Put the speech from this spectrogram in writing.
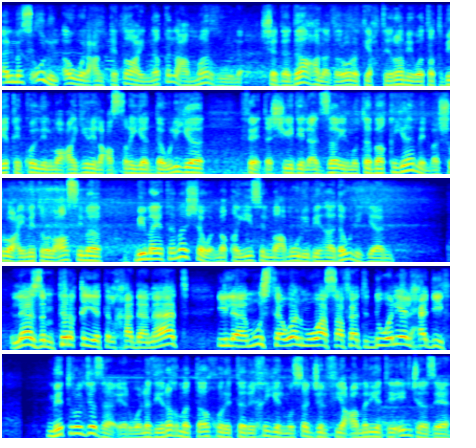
المسؤول الأول عن قطاع النقل عمار غول شدد على ضرورة احترام وتطبيق كل المعايير العصرية الدولية في تشييد الأجزاء المتبقية من مشروع مترو العاصمة بما يتماشى والمقاييس المعمول بها دوليا. لازم ترقية الخدمات إلى مستوى المواصفات الدولية. الحديثة مترو الجزائر والذي رغم التأخر التاريخي المسجل في عملية إنجازه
